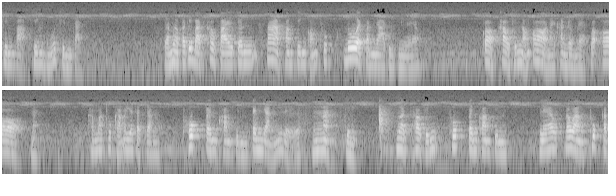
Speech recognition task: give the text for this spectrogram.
ชินปากชินหูชินใจ แต่เมื่อปฏิบัติเข้าไปจนทราบความจริงของทุกข์ด้วยปัญญาจริง ๆแล้ว ก็เข้าถึงหนองอ้อในขั้นเริ่มแรกว่าอ้อนั่นคำว่าทุกขังอริยสัจจังทุกเป็นความจริงเป็นอย่างนี้เหรอนั่นที่นี่เมื่อเข้าถึงทุกเป็นความจริง แล้วระหว่างทุกข์กับ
